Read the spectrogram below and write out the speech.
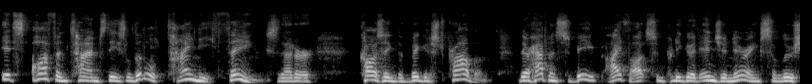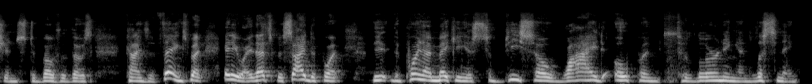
it's oftentimes these little tiny things that are causing the biggest problem. There happens to be, I thought, some pretty good engineering solutions to both of those kinds of things. But anyway, that's beside the point. The, the point I'm making is to be so wide open to learning and listening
